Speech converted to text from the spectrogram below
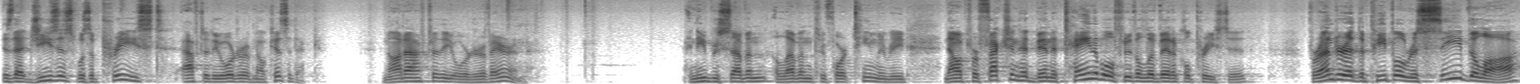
is that Jesus was a priest after the order of Melchizedek, not after the order of Aaron. In Hebrews 7 11 through 14, we read, Now if perfection had been attainable through the Levitical priesthood, for under it the people received the law,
